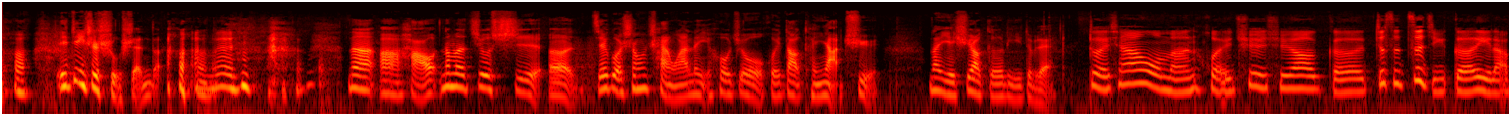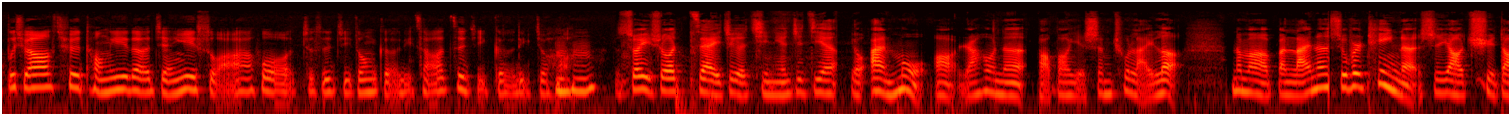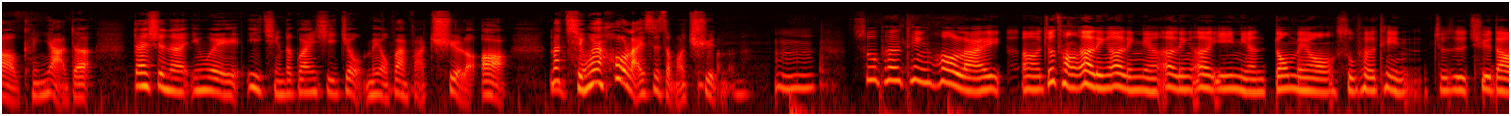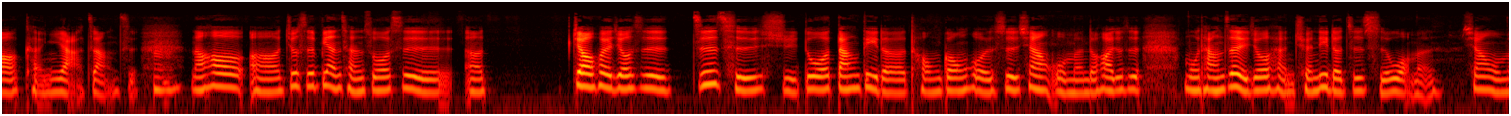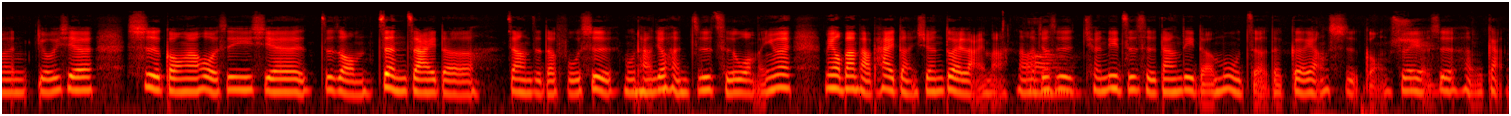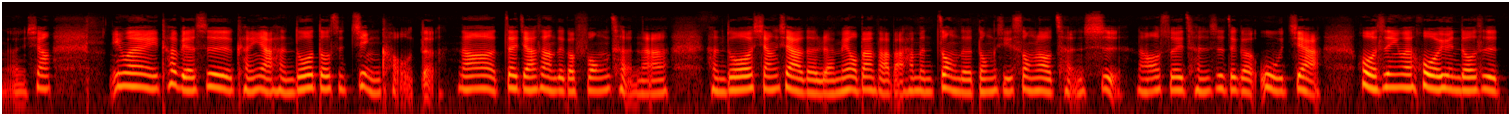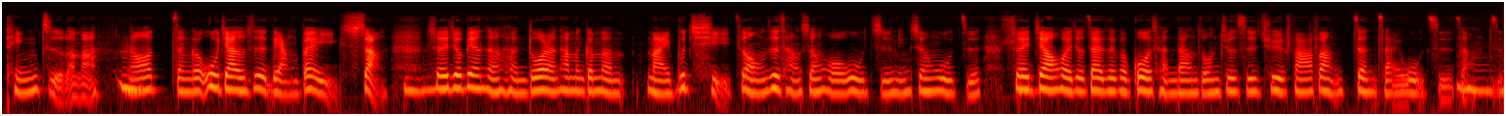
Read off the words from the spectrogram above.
一定是属神的。那啊、呃、好，那么就是呃，结果生产完了以后就回到肯雅去，那也需要隔离，对不对？对，现在我们回去需要隔，就是自己隔离啦，不需要去统一的检疫所啊，或就是集中隔离，只要自己隔离就好。嗯，所以说，在这个几年之间有暗幕啊，然后呢，宝宝也生出来了。那么本来呢，Super Team 呢是要去到肯雅的，但是呢，因为疫情的关系就没有办法去了啊。那请问后来是怎么去的呢？嗯。Super Team 后来，呃，就从二零二零年、二零二一年都没有 Super Team，就是去到肯亚这样子。嗯，然后呃，就是变成说是呃，教会就是支持许多当地的童工，或者是像我们的话，就是母堂这里就很全力的支持我们。像我们有一些事工啊，或者是一些这种赈灾的。这样子的服饰，母堂就很支持我们，因为没有办法派短宣队来嘛，然后就是全力支持当地的牧者的各样事工，所以也是很感恩。像。因为特别是肯亚很多都是进口的，然后再加上这个封城啊，很多乡下的人没有办法把他们种的东西送到城市，然后所以城市这个物价，或者是因为货运都是停止了嘛，然后整个物价都是两倍以上，所以就变成很多人他们根本买不起这种日常生活物资、民生物资，所以教会就在这个过程当中就是去发放赈灾物资这样子，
